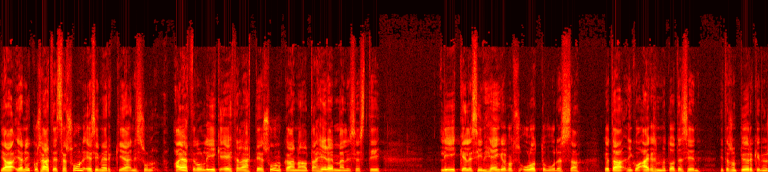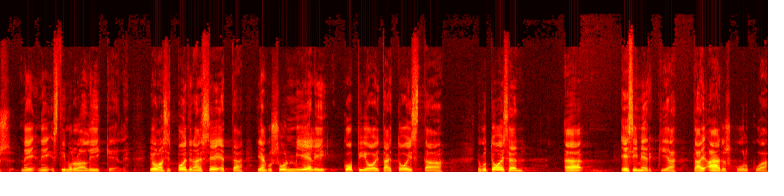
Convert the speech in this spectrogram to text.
Ja, ja nyt kun sä ajattelet sun esimerkkiä, niin sun ajattelun liike ehkä lähtee sun kannalta hedelmällisesti liikkeelle siinä henkilökohtaisessa ulottuvuudessa, jota niin kuin aikaisemmin totesin, niin tässä on pyrkimys niin, niin stimuloida liikkeelle. Jolloin siis pointtina on se, että ihan kun sun mieli kopioi tai toistaa jonkun toisen esimerkkiä tai ajatuskulkua,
